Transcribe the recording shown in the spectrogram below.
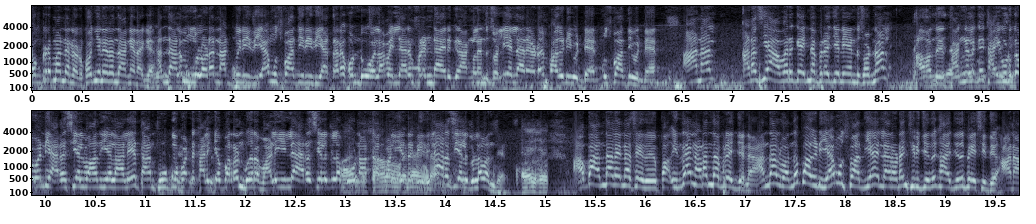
டாக்டர் மந்தனர் கொஞ்ச நேரம் தாங்க எனக்கு. அந்த ஆளு உங்களோட நட்பு ரீதியா முஸ்பாத்தி ரீதியா தர கொண்டு போகலாம். எல்லாரும் ஃப்ரெண்டா இருக்கிறாங்கன்னு சொல்லி எல்லாரோட பகுதி விட்டார் முஸ்பாத்தி விட்டார் ஆனால் கடைசியா அவருக்கு என்ன பிரச்சனை என்று சொன்னால் அவர் தங்களுக்கு கை கொடுக்க வேண்டிய அரசியல்வாதிகளாலே தான் தூக்கப்பட்டு கழிக்கப்படுறேன் வேற வழி இல்ல. அரசியலுக்குள்ள போனா தான் வழி என்ற ரீதியில அரசியலுக்குள்ள வந்து. அப்ப அந்த ஆள் என்ன செய்யுது இதுதான் நடந்த பிரச்சனை. அந்த ஆள் வந்து பகுதியா முஸ்பாத்தியா எல்லாரோட சிரிச்சது காய்ச்சது பேசிது ஆனா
